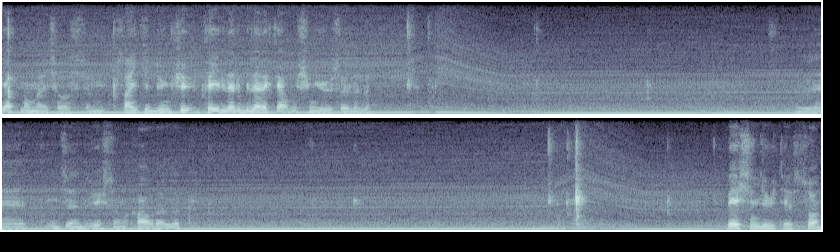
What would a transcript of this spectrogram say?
Yapmamaya çalışacağım. Sanki dünkü failleri bilerek yapmışım gibi söyledim. Evet, iyice direksiyonu kavradık. Beşinci vites son.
